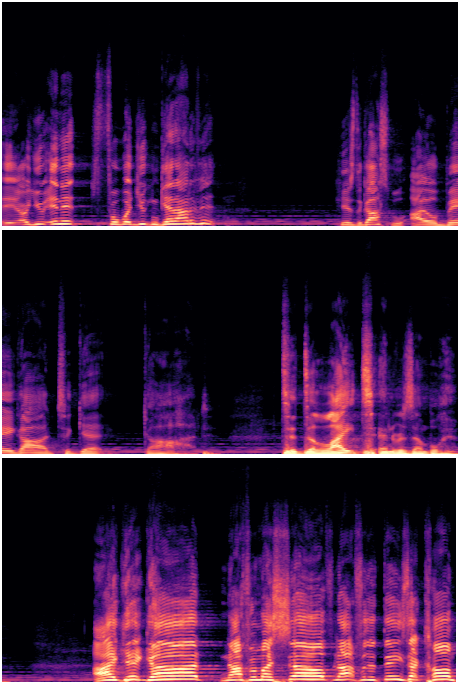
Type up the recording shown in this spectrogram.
Eh, are you in it for what you can get out of it? Here's the gospel I obey God to get God, to delight and resemble Him. I get God not for myself, not for the things that come.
